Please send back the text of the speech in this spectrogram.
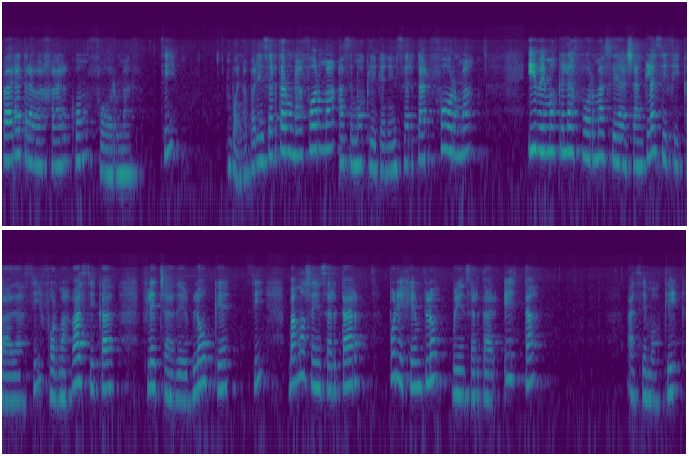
para trabajar con formas. ¿sí? Bueno, para insertar una forma hacemos clic en insertar forma y vemos que las formas se hallan clasificadas, ¿sí? formas básicas, flechas de bloque, Vamos a insertar, por ejemplo, voy a insertar esta, hacemos clic,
